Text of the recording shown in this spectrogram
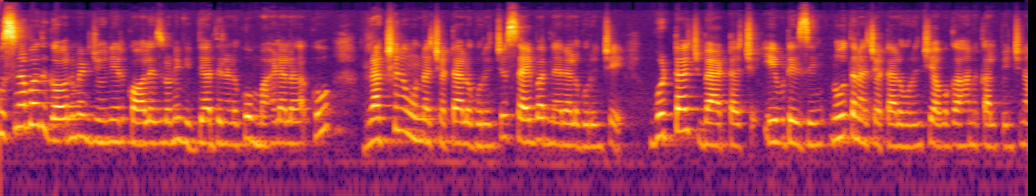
హుస్నాబాద్ గవర్నమెంట్ జూనియర్ కాలేజ్లోని విద్యార్థినులకు మహిళలకు రక్షణ ఉన్న చట్టాల గురించి సైబర్ నేరాల గురించి good touch bad touch eve teasing నూతన చట్టాల గురించి అవగాహన కల్పించిన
